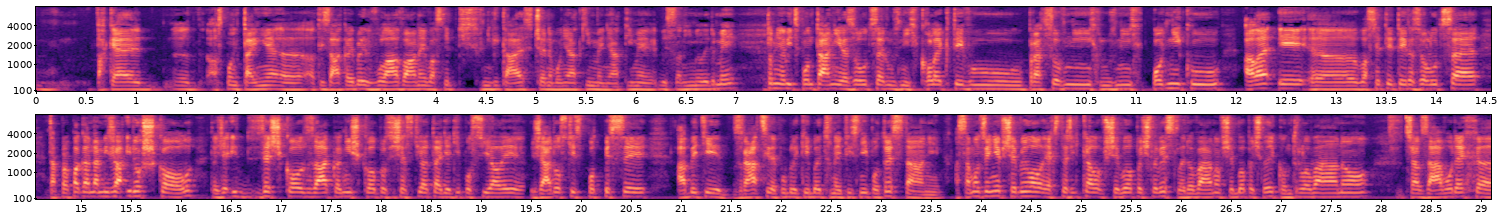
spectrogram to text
také eh, aspoň tajně eh, a ty základy byly vyvolávány vlastně příslušníky KSČ nebo nějakými, nějakými vyslanými lidmi. To měly být spontánní rezoluce různých kolektivů, pracovních, různých podniků, ale i e, vlastně ty, ty rezoluce, ta propaganda mířila i do škol, takže i ze škol, ze základních škol, prostě šestileté děti posílali žádosti s podpisy, aby ti zráci republiky byli co nejpřísněji potrestáni. A samozřejmě vše bylo, jak jste říkal, vše bylo pečlivě sledováno, vše bylo pečlivě kontrolováno. Třeba v závodech e,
